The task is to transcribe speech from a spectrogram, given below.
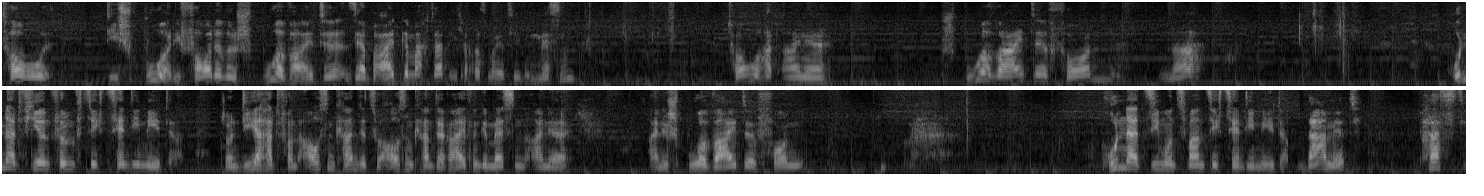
Toro die Spur, die vordere Spurweite sehr breit gemacht hat. Ich habe das mal jetzt hier gemessen. Toro hat eine Spurweite von na, 154 cm. John Deere hat von Außenkante zu Außenkante Reifen gemessen eine, eine Spurweite von 127 cm. Damit passt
